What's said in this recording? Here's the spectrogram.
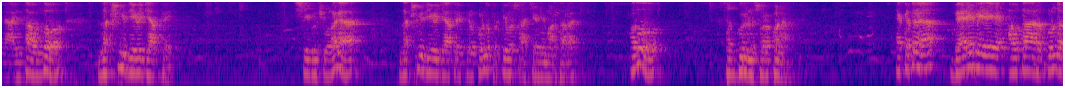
ಇಂಥ ಒಂದು ಲಕ್ಷ್ಮೀ ದೇವಿ ಜಾತ್ರೆ. ಶ್ರೀಗುಂಶಿ ಒಳಗ ಲಕ್ಷ್ಮೀ ದೇವಿ ಜಾತ್ರೆ ತಿಳ್ಕೊಂಡು ಪ್ರತಿ ವರ್ಷ ಆಚರಣೆ ಮಾಡ್ತಾರೆ. ಅದು ಸದ್ಗುರುವಿನ ಸ್ವರೂಪಣ ಯಾಕಂದ್ರೆ ಬೇರೆ ಬೇರೆ ಅವತಾರ ಕೊಂಡು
